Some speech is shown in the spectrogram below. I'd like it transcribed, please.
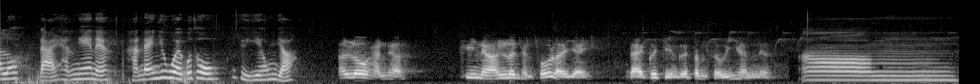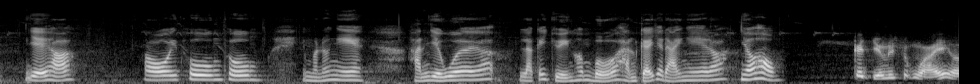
Alo, Đại, Hạnh nghe nè. Hạnh đang dưới quê của Thu Có chuyện gì không vậy? alo hạnh hả? Khi nào anh lên thành phố lại vậy? Đài có chuyện cần tâm sự với hạnh nè. Ờ... Vậy hả? Thôi, thương, thương. Nhưng mà nó nghe Hạnh về quê á Là cái chuyện hôm bữa Hạnh kể cho Đại nghe đó. Nhớ không? cái chuyện đi xuất ngoại hả?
